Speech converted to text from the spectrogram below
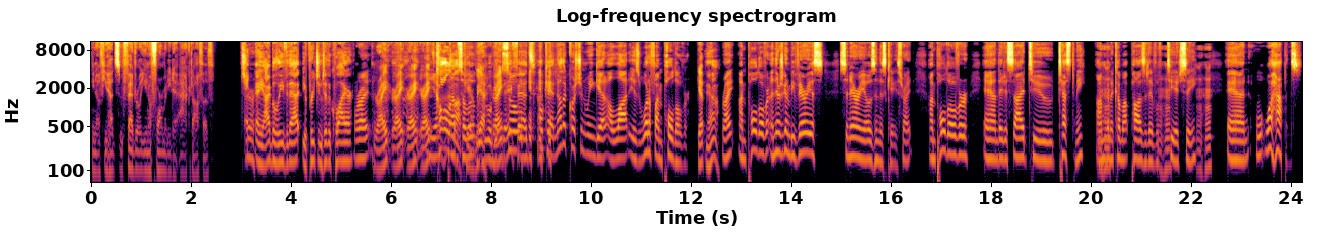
You know, if you had some federal uniformity to act off of. Sure. Hey, I believe that. You're preaching to the choir. Right. Right, right, right, right. Yeah. Call them absolutely. up here. Maybe Yeah, we'll get right. Dave So, Feds. okay, another question we get a lot is what if I'm pulled over? Yep. Yeah. right? I'm pulled over, and there's going to be various scenarios in this case, right? I'm pulled over, and they decide to test me. I'm Mhm. going to come up positive with Mhm. THC, Mhm. and w- what happens?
